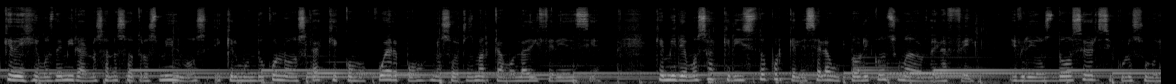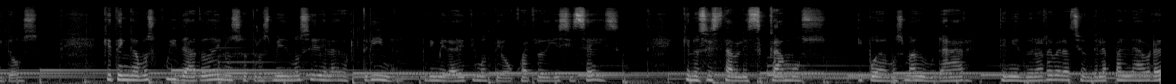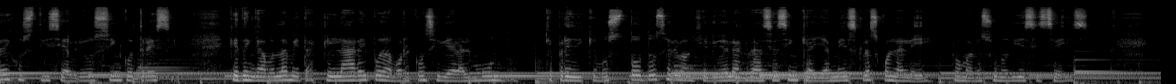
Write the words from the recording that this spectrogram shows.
que dejemos de mirarnos a nosotros mismos y que el mundo conozca que como cuerpo nosotros marcamos la diferencia, que miremos a Cristo porque Él es el autor y consumador de la fe, Hebreos 12 versículos 1 y 2, que tengamos cuidado de nosotros mismos y de la doctrina, Primera de Timoteo 4:16, que nos establezcamos y podamos madurar teniendo una revelación de la palabra de justicia, Hebreos 5:13, que tengamos la meta clara y podamos reconciliar al mundo, que prediquemos todos el Evangelio de la gracia sin que haya mezclas con la ley, Romanos 1:16,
